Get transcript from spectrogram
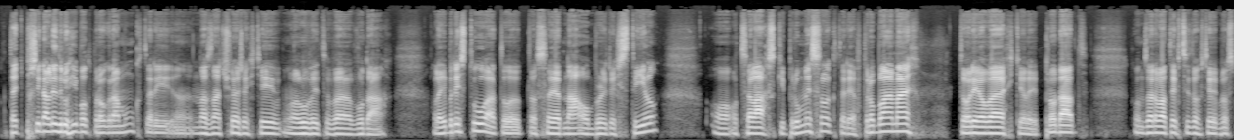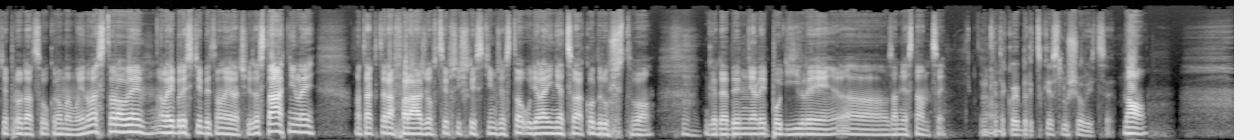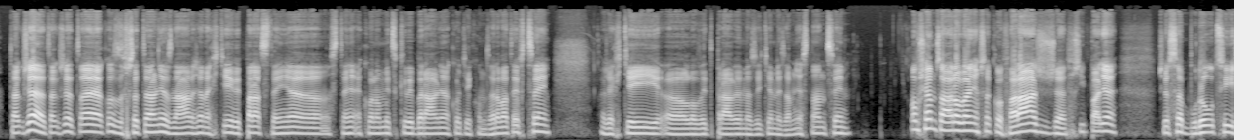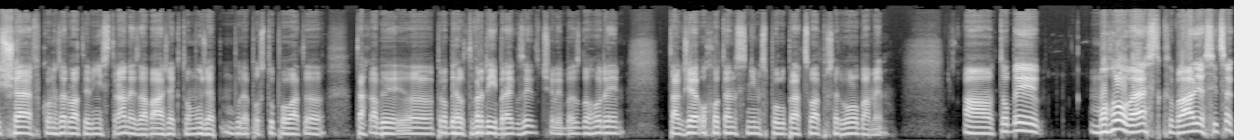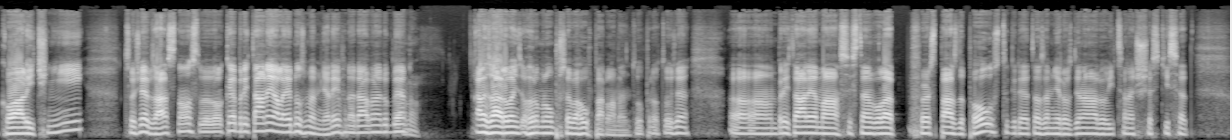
Teď přidali druhý bod programu, který eh, naznačuje, že chtějí mluvit ve vodách lejbristů a to, to se jedná o British Steel, o ocelářský průmysl, který je v problémech. Toriové chtěli prodat, konzervativci to chtěli prostě prodat soukromému investorovi, lejbristi by to nejradši zestátnili a tak teda farážovci přišli s tím, že z toho udělají něco jako družstvo, hmm. kde by měli podíly uh, zaměstnanci. Také no. takové britské slušovice. No, takže, takže to je jako zřetelně znát, že nechtějí vypadat stejně, stejně ekonomicky liberálně jako ti konzervativci, že chtějí uh, lovit právě mezi těmi zaměstnanci. Ovšem zároveň řekl Faráž, že v případě, že se budoucí šéf konzervativní strany zaváže k tomu, že bude postupovat uh, tak, aby uh, proběhl tvrdý Brexit, čili bez dohody, takže je ochoten s ním spolupracovat před volbami. A to by mohlo vést k vládě sice koaliční, což je vzácnost ve Velké Británii, ale jednu jsme měli v nedávné době, ano. Ale zároveň s ohromnou převahou v parlamentu, protože uh, Británie má systém voleb First Past the Post, kde je ta země rozdělená do více než 600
